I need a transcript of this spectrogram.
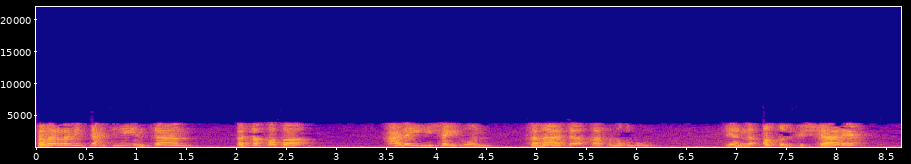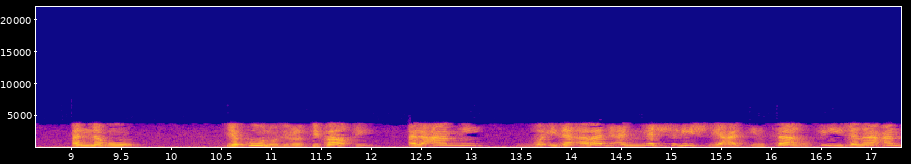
فمر من تحته إنسان فسقط عليه شيء فمات. قال فمضمون لأن الأصل في الشارع أنه يكون للارتفاق العام وإذا أراد أن يشرع الإنسان فيه جناحا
